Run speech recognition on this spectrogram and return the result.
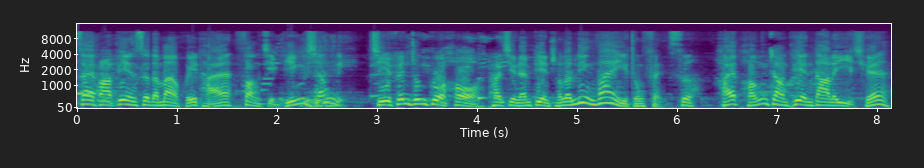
再把变色的慢回弹放进冰箱里，几分钟过后，它竟然变成了另外一种粉色，还膨胀变大了一圈。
